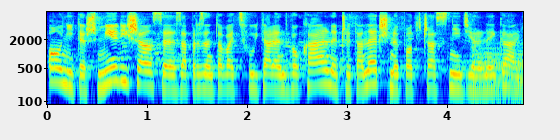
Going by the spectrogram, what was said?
Oni też mieli szansę zaprezentować swój talent wokalny czy taneczny podczas niedzielnej gali.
